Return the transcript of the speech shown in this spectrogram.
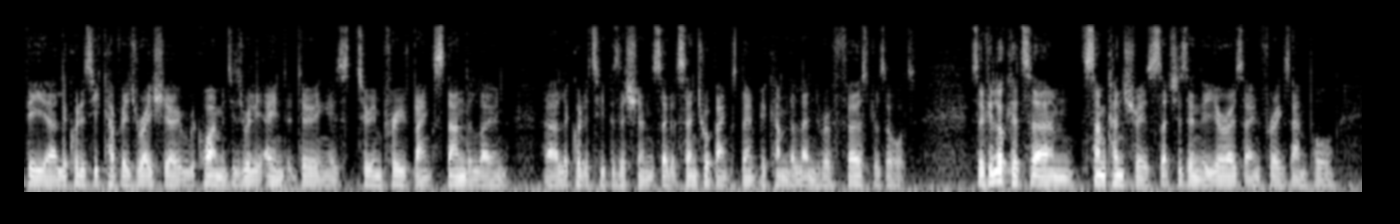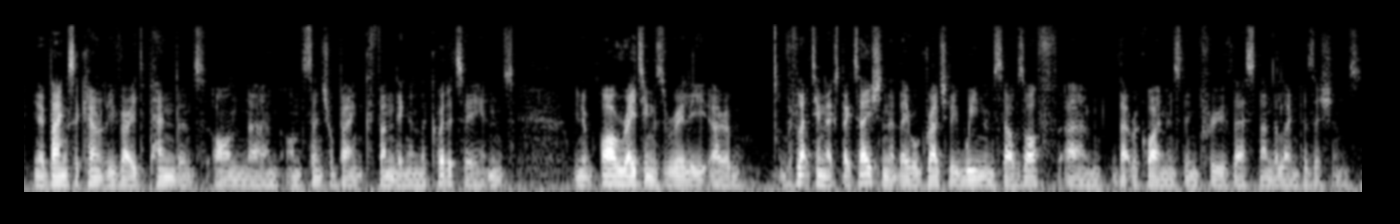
the uh, liquidity coverage ratio requirement is really aimed at doing is to improve banks' standalone uh, liquidity positions so that central banks don't become the lender of first resort. So if you look at um, some countries, such as in the Eurozone, for example, you know, banks are currently very dependent on, um, on central bank funding and liquidity. And you know, our ratings really are um, reflecting an expectation that they will gradually wean themselves off um, that requirement to improve their standalone positions.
